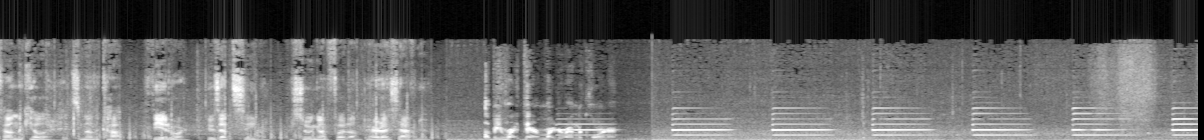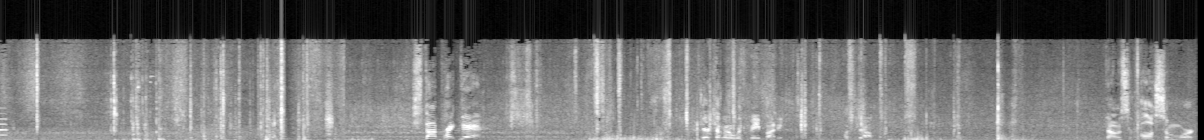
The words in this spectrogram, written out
Found the killer. It's another cop. Theodore. He was at the scene, pursuing on foot on Paradise Avenue. I'll be right there. I'm right around the corner. Stop right there! You're coming with me, buddy. Let's go. That was awesome work.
